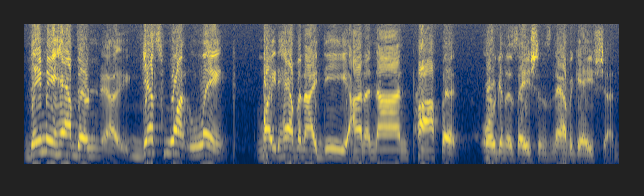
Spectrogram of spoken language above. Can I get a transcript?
They may have their, uh, guess what link might have an ID on a nonprofit organization's navigation?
